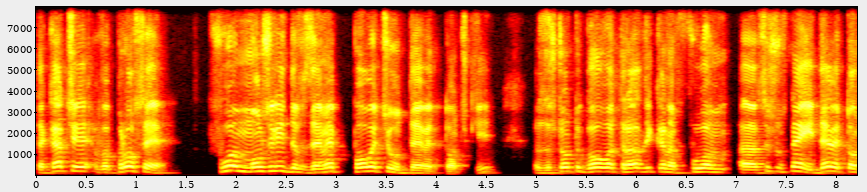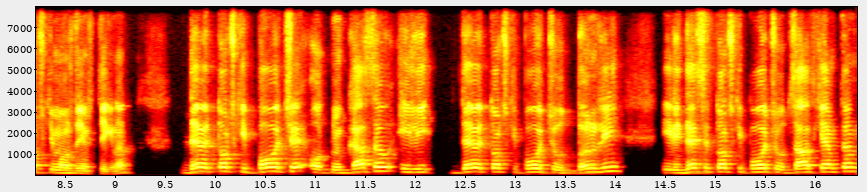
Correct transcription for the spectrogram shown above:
Така че въпрос е, Фулъм може ли да вземе повече от 9 точки, защото головата разлика на Фулъм, всъщност не, и 9 точки може да им стигнат, 9 точки повече от Нюкасъл или 9 точки повече от Бърнли или 10 точки повече от Саутхемптън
